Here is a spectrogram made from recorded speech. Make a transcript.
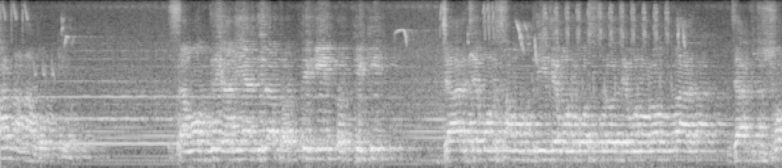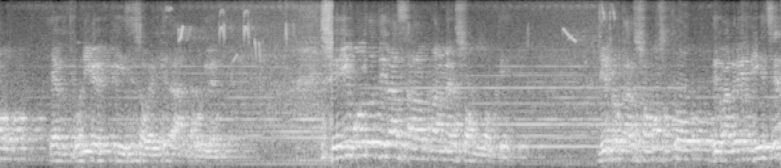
আর নানা ভক্তি সামগ্রী আনিয়া দিলা প্রত্যেকে প্রত্যেকে যার যেমন সামগ্রী, যেমন বস্ত্র, যেমন অলঙ্কার যা কিছু সব এক ধনী ব্যক্তি এসে সবাইকে দান করলেন। সেই মতো দিলা সারগ্রামের সম্মুখে। যে প্রকার সমস্ত দেবালয়ে দিয়েছেন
